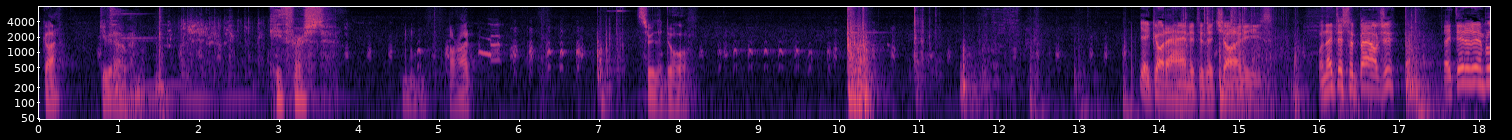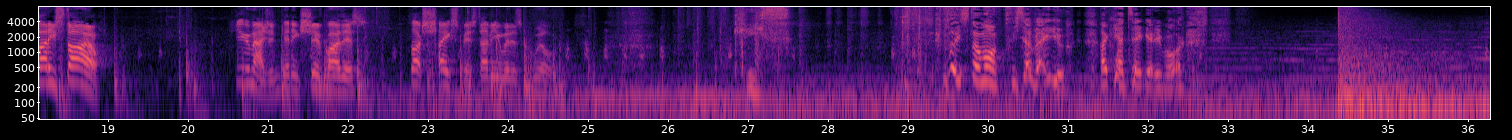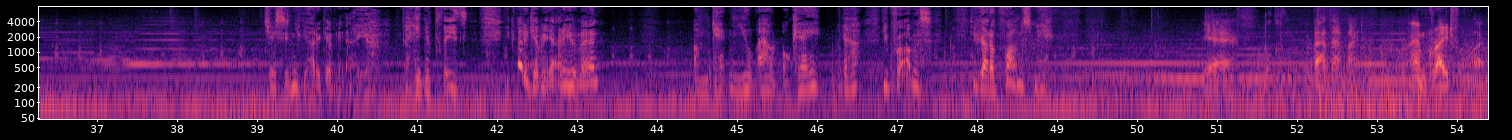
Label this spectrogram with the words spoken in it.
Go on, give it over. Keith first. Hmm. All right. Through the door. You gotta hand it to the Chinese. When they disemboweled you, they did it in bloody style. Can you imagine getting shivved by this? It's like Shakespeare stabbing you with his quill. Keith. Please, no more. Please, I beg you. I can't take anymore. Jason, you gotta get me out of here. begging you, please. You gotta get me out of here, man. I'm getting you out, okay? Yeah? You promise? You gotta promise me. Yeah, look, about that, mate. I am grateful, right?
